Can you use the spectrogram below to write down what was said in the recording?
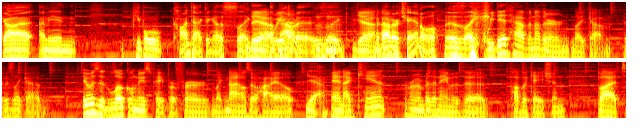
got i mean people contacting us like Yeah, about had- it. It was mhm, like yeah, about um, our channel. It was like we did have another like um it was like a it was a local newspaper for like Niles, Ohio, yeah and I can't remember the name of the publication, but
